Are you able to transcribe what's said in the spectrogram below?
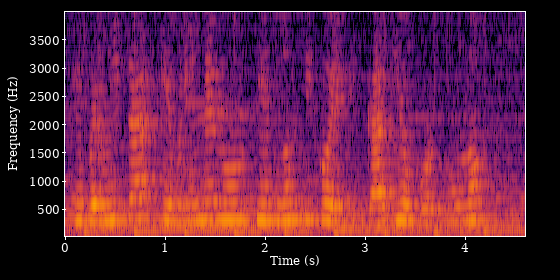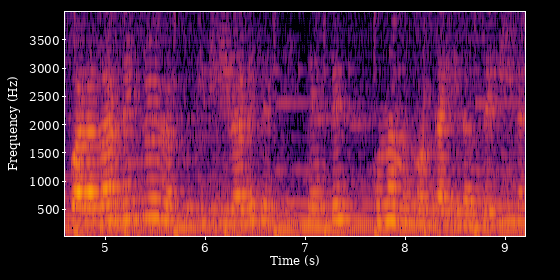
que permita que brinden un diagnóstico eficaz y oportuno para dar dentro de las posibilidades existentes una mejor calidad de vida.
